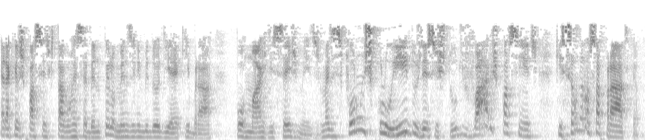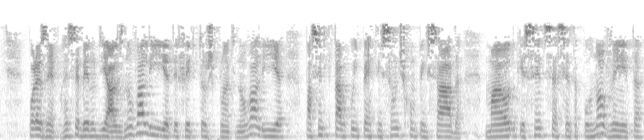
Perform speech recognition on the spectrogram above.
eram aqueles pacientes que estavam recebendo pelo menos inibidor de EC e BRA por mais de seis meses. Mas foram excluídos desse estudo vários pacientes que são da nossa prática. Por exemplo, recebendo diálise não valia, ter feito transplante não valia, paciente que estava com hipertensão descompensada maior do que 160 por 90,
